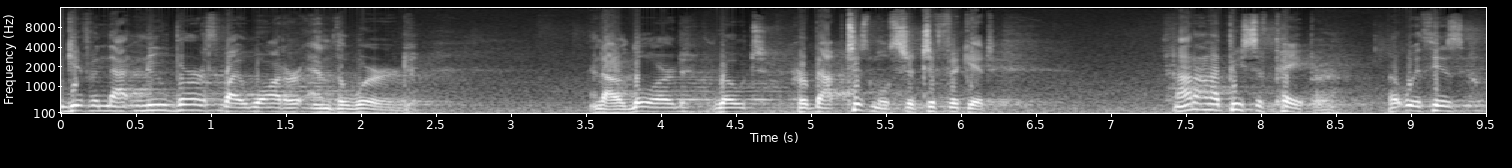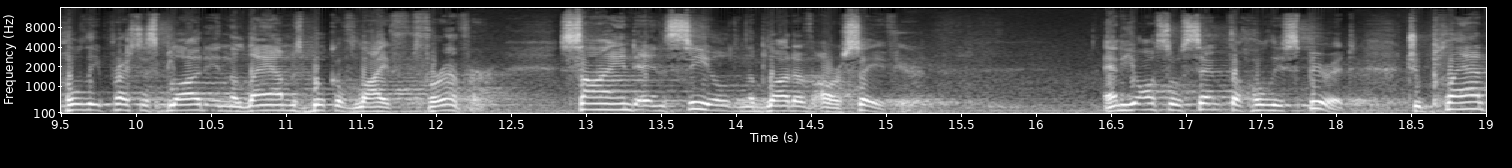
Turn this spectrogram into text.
given that new birth by water and the Word. And our Lord wrote her baptismal certificate not on a piece of paper, but with his holy precious blood in the Lamb's book of life forever, signed and sealed in the blood of our Savior. And he also sent the Holy Spirit to plant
